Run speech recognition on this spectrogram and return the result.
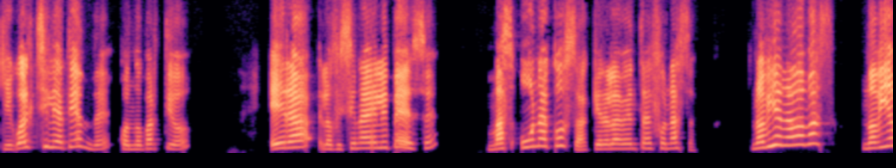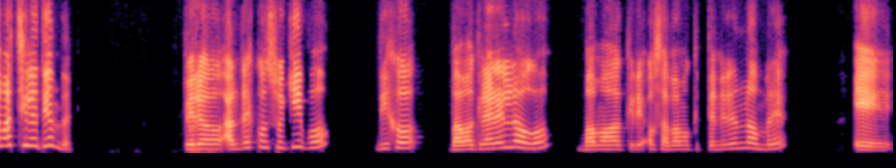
que igual Chile Atiende, cuando partió, era la oficina del IPS más una cosa, que era la venta de FONASA. No había nada más, no había más Chile Atiende. Pero Andrés con su equipo dijo, vamos a crear el logo, vamos a crear, o sea, vamos a tener el nombre. eh,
